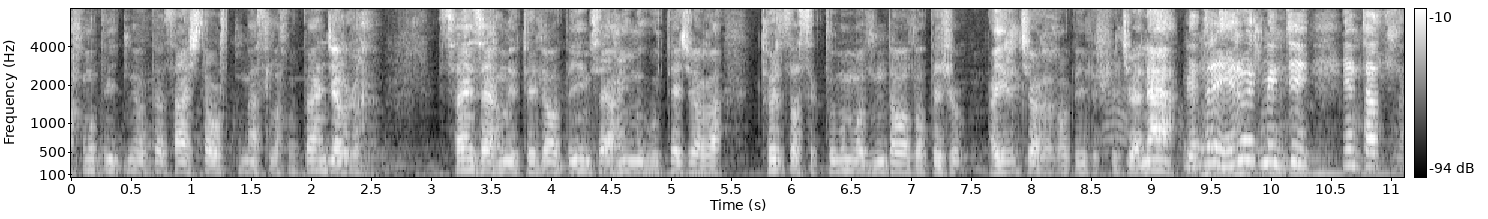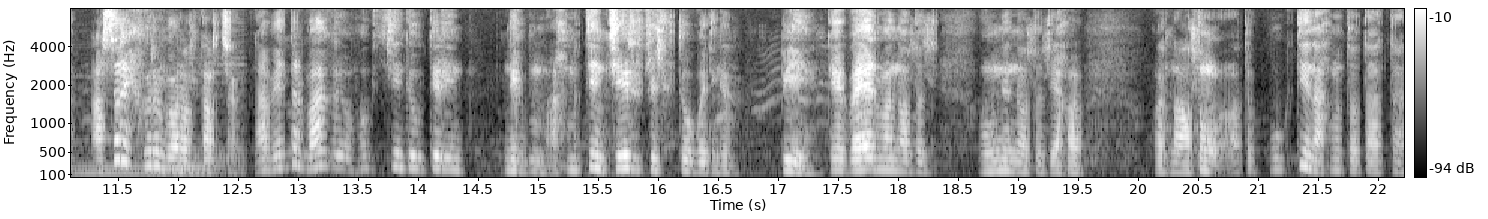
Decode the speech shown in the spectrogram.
Ахмад бидний одоо цаашдаа урт наслах удаан жаргах сайн сайхны төлөө одоо ийм сайхан юм үтээж байгаа төр засаг түмэн олондоо бол одоо их баярлж байгаагаа илэрхийлж байна. Бид нар эрүүл мэндийн энэ тал асар их хөрөнгө оруулалт орж байгаа. Бид нар баг хөгжлийн төв дээр энэ нэг ахмадын чирэгжүүлэх төвгөд ингээ би. Тэгээ байр маань бол өмнө нь бол яг олон одоо бүгдийн ахмадуудаа одоо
